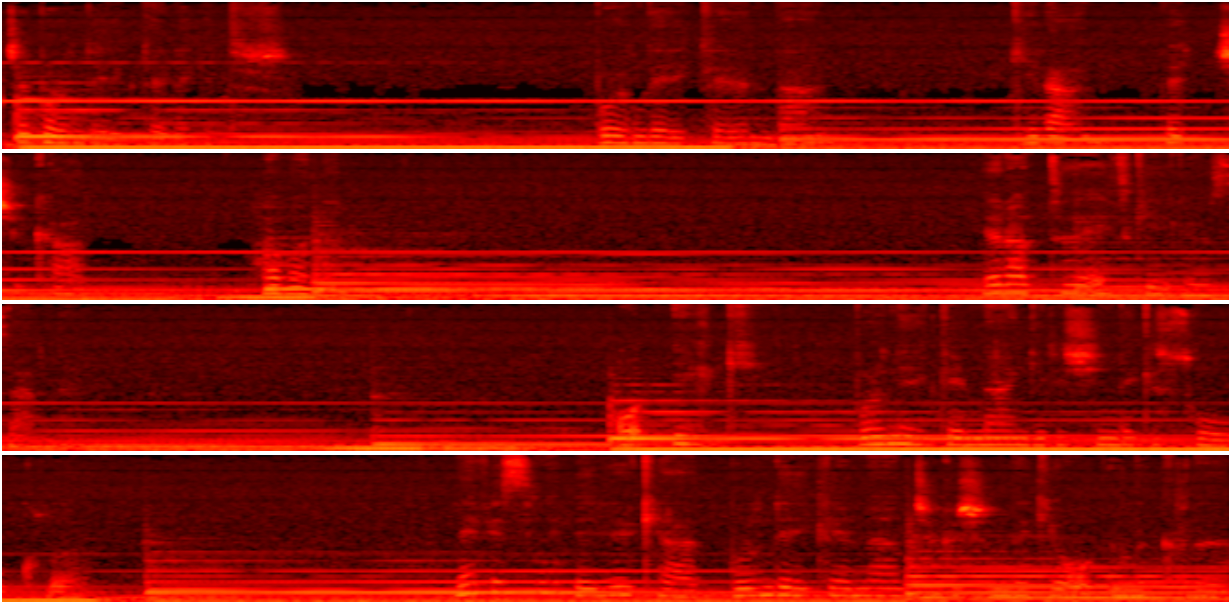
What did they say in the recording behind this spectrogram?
sadece burun deliklerine getir. Burun deliklerinden giren ve çıkan havanın yarattığı etkiyi gözlemle. O ilk burun deliklerinden girişindeki soğukluğu, nefesini verirken burun deliklerinden çıkışındaki o ılıklığı,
